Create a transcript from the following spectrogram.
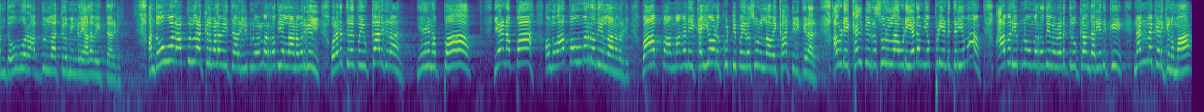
அந்த ஒவ்வொரு அப்துல்லாக்களும் எங்களை அள வைத்தார்கள் அந்த ஒவ்வொரு அப்துல்லாக்களும் அள வைத்தார்கள் இப்னு உமர் ரலியல்லாஹு அன்ஹு அவர்கள் ஒரு இடத்துல போய் உட்காருகிறார். ஏனப்பா ஏனப்பா அவங்க வாப்பா உமர் ரதியல்லானவர்கள் வாப்பா மகனை கையோடு கூட்டி போய் ரசூலுல்லாவை காட்டியிருக்கிறார். அவருடைய கல்வியில் ரசூலுல்லாவுடைய இடம் எப்படி என்று தெரியுமா? அவர் இப்னு உமர் ரதி இடத்தில் உட்கார்ந்தார். எதுக்கு? நன்மை கிடைக்கணுமா?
